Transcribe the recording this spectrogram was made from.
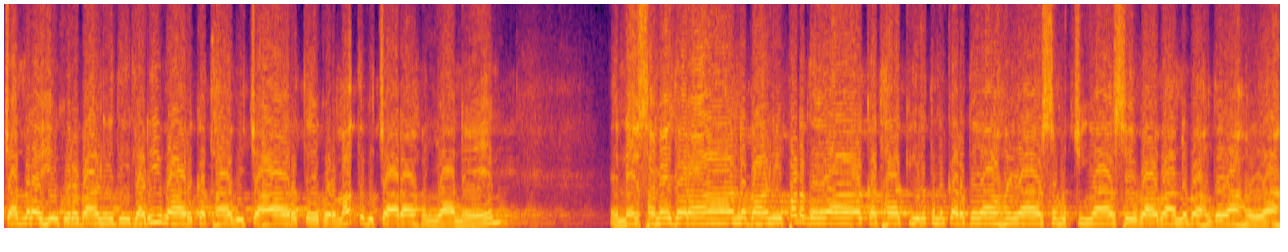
ਚੱਲ ਰਹੀ ਗੁਰਬਾਣੀ ਦੀ ਲੜੀਵਾਰ ਕਥਾ ਵਿਚਾਰ ਤੇ ਗੁਰਮਤ ਵਿਚਾਰਾਂ ਹੋਈਆਂ ਨੇ। ਇੰਨੇ ਸਮੇਂ ਦੌਰਾਨ ਬਾਣੀ ਪੜ੍ਹਦਿਆਂ, ਕਥਾ ਕੀਰਤਨ ਕਰਦਿਆਂ ਹੋਇਆ, ਸਮੁੱਚੀਆਂ ਸੇਵਾਵਾਂ ਨਿਭਾਉਂਦਿਆਂ ਹੋਇਆ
